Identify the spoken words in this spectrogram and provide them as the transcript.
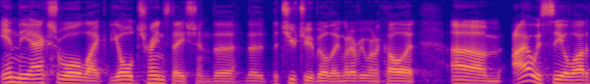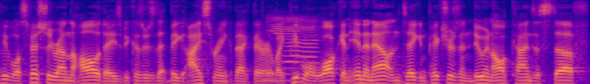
in the actual like the old train station, the the the choo choo building, whatever you want to call it, um, I always see a lot of people, especially around the holidays, because there's that big ice rink back there. Like people Yeah. walking in and out and taking pictures and doing all kinds of stuff.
